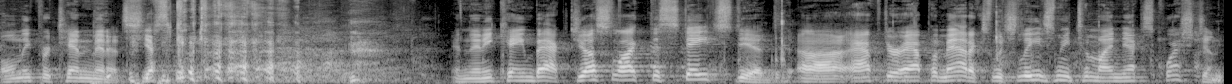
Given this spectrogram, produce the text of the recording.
Only for 10 minutes. Yes. and then he came back, just like the states did uh, after Appomattox, which leads me to my next question.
